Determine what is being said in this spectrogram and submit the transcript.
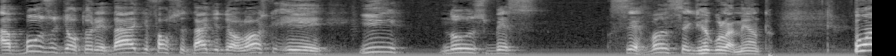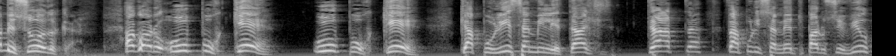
abuso de autoridade, falsidade ideológica e inobservância de regulamento. É um absurdo, cara. Agora, o porquê, o porquê que a polícia militar trata, faz policiamento para o civil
